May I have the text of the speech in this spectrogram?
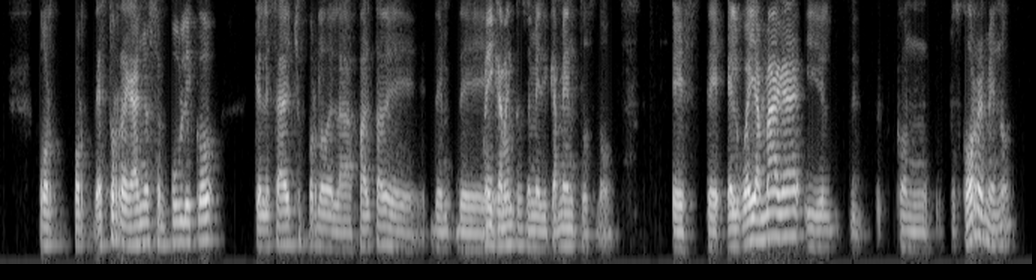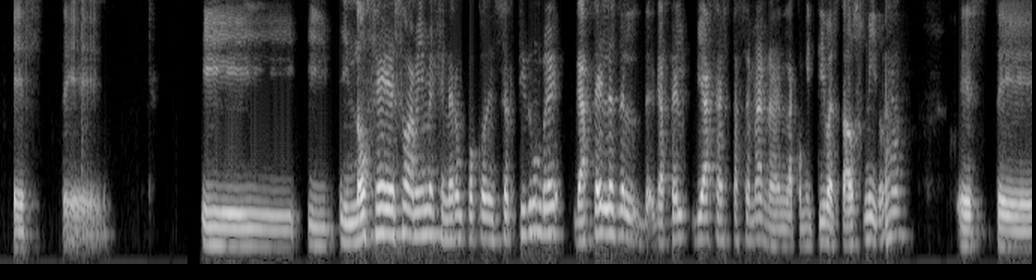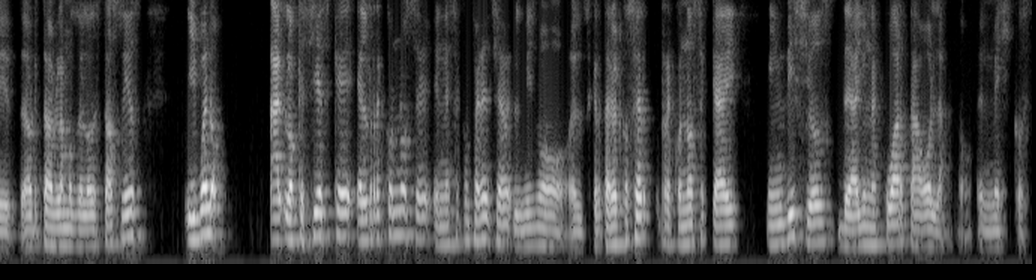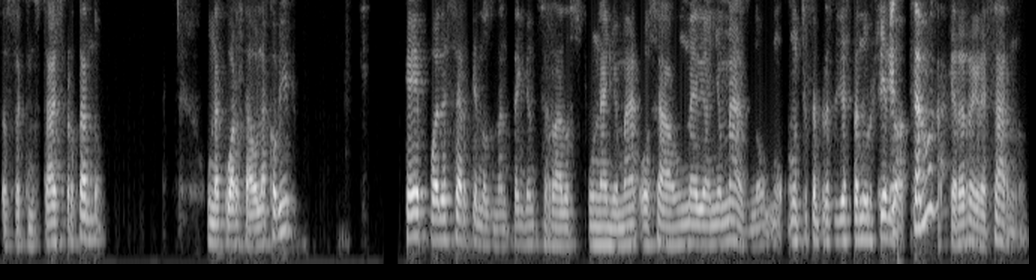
Por, por estos regaños en público que les ha hecho por lo de la falta de, de, medicamentos. de medicamentos, ¿no? Este, el güey amaga y el, con, pues córreme, ¿no? Este, y, y, no sé, eso a mí me genera un poco de incertidumbre. Gatel, es del, Gatel viaja esta semana en la comitiva a Estados Unidos. Este, ahorita hablamos de lo de Estados Unidos. Y bueno, lo que sí es que él reconoce en esa conferencia, el mismo, el secretario del COSER, reconoce que hay indicios de hay una cuarta ola ¿no? en México. O sea, como está despertando, una cuarta ola COVID, que puede ser que nos mantengan cerrados un año más, o sea, un medio año más, ¿no? Muchas empresas ya están urgiendo Estamos, a querer regresar, ¿no?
